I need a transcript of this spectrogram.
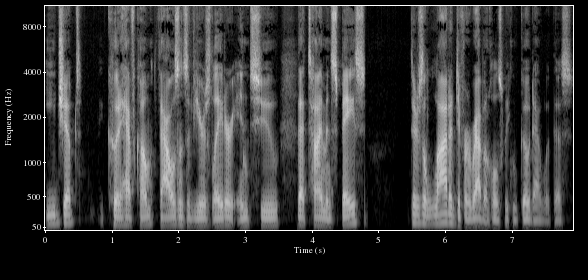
Egypt could have come thousands of years later into that time and space. There's a lot of different rabbit holes we can go down with this.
